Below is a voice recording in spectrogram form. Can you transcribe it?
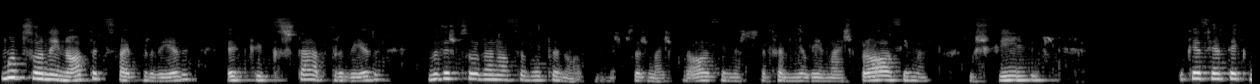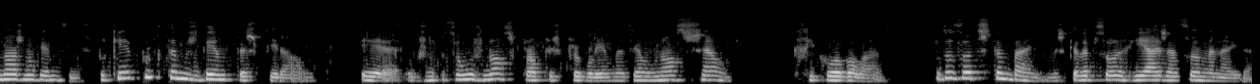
Uma pessoa nem nota que se vai perder, que, que se está a perder, mas as pessoas à nossa volta notam. As pessoas mais próximas, a família mais próxima, os filhos. O que é certo é que nós não vemos isso. Porquê? Porque estamos dentro da espiral é, são os nossos próprios problemas, é o nosso chão que ficou abalado. O dos outros também, mas cada pessoa reage à sua maneira.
